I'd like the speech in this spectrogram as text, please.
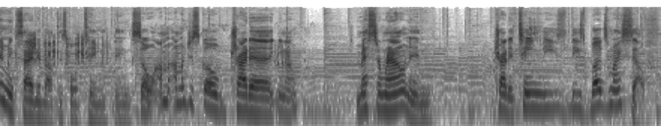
I am excited about this whole taming thing, so I'm, I'm gonna just go try to, you know, mess around and try to tame these these bugs myself.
